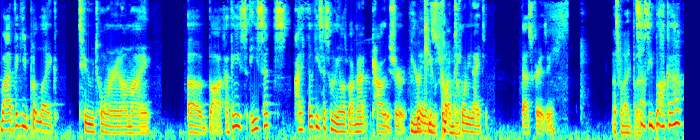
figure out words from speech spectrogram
But I think he put like two torn on my uh box. I think he's he said I feel like he said something else, but I'm not entirely sure. You're like, cute. Call like me. 2019. That's crazy. That's what I'd put. Sussy Baka.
